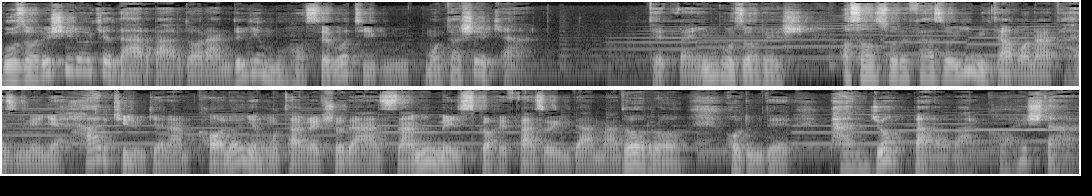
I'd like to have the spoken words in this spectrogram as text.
گزارشی را که در بردارنده محاسباتی بود منتشر کرد. طبق این گزارش آسانسور فضایی می تواند هزینه هر کیلوگرم کالای منتقل شده از زمین به ایستگاه فضایی در مدار را حدود 50 برابر کاهش دهد.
